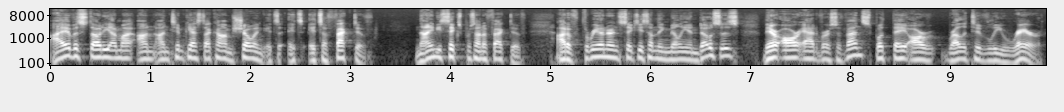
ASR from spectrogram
I have a study on my on, on timcast.com showing it's it's it's effective. 96% effective. Out of 360 something million doses, there are adverse events, but they are relatively rare.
